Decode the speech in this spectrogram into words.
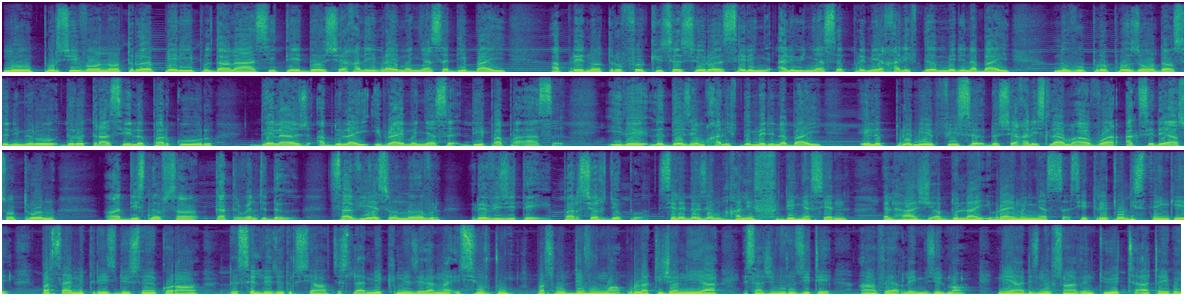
Nous poursuivons notre périple dans la cité de Cheikh Ali Ibrahim Niass Dibaye après notre focus sur Serigne Aliou Niass, premier calife de Medina Baye. Nous vous proposons dans ce numéro de retracer le parcours d'Elhaj Abdoulaye Ibrahim Niass dit Papa As. Il est le deuxième calife de Medina Baye et le premier fils de Cheikh al-Islam à avoir accédé à son trône en 1982. Sa vie et son œuvre revisitées par Cheikh Diop. C'est le deuxième calife des Niassènes, El Hajj Abdoulaye Ibrahim Niass s'est très tôt distingué par sa maîtrise du Saint-Coran, de celle des autres sciences islamiques, mais également et surtout par son dévouement pour la Tijaniya et sa générosité envers les musulmans. Né en 1928 à Taïba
